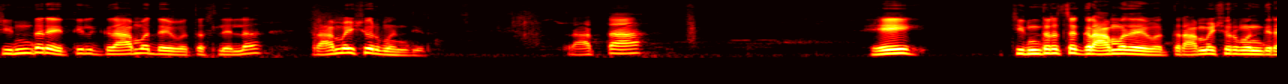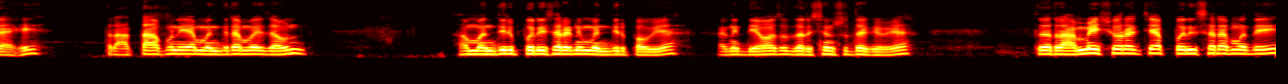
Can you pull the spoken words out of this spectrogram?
चिंदर येथील ग्रामदैवत असलेलं रामेश्वर मंदिर. तर आता हे चिंदरचं ग्रामदैवत रामेश्वर मंदिर आहे. तर आता आपण या मंदिरामध्ये जाऊन हा मंदिर परिसर आणि मंदिर पाहूया आणि देवाचं दर्शनसुद्धा घेऊया. तर रामेश्वराच्या परिसरामध्ये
